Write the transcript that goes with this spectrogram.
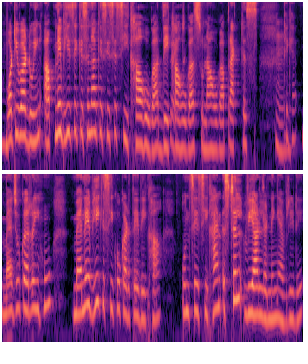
what you are doing आपने भी से किसी ना किसी से सीखा होगा देखा right. होगा सुना होगा प्रैक्टिस hmm. ठीक है मैं जो कर रही हूँ मैंने भी किसी को करते देखा उनसे सीखा and still we are learning every day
